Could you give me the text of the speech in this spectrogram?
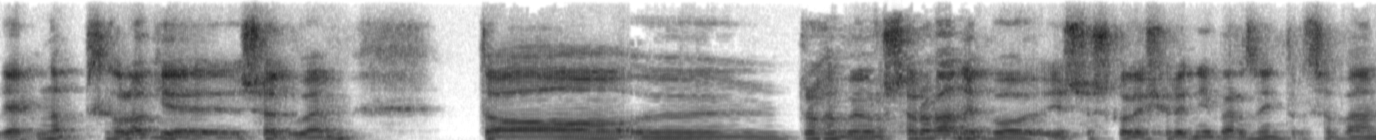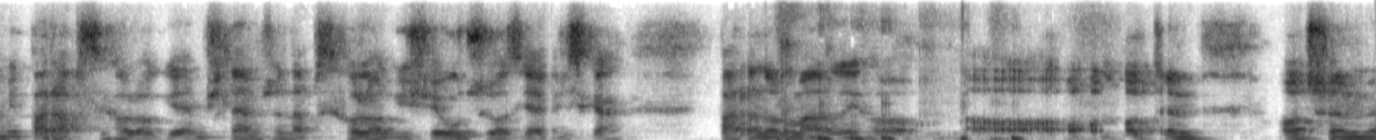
jak na psychologię szedłem, to e, trochę byłem rozczarowany, bo jeszcze w szkole średniej bardzo interesowała mnie parapsychologia. Myślałem, że na psychologii się uczy o zjawiskach paranormalnych, o, o, o, o tym, o czym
